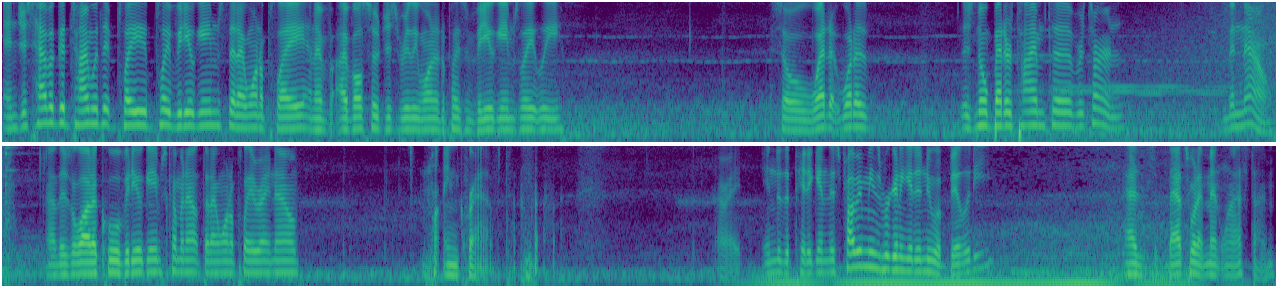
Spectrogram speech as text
And just have a good time with it. Play play video games that I want to play, and I've I've also just really wanted to play some video games lately. So what what a there's no better time to return than now. Uh, there's a lot of cool video games coming out that I want to play right now. Minecraft. All right, into the pit again. This probably means we're going to get a new ability, as that's what it meant last time.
